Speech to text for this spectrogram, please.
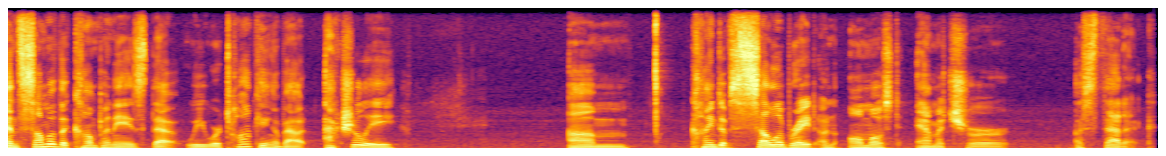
and some of the companies that we were talking about actually um, kind of celebrate an almost amateur aesthetic.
